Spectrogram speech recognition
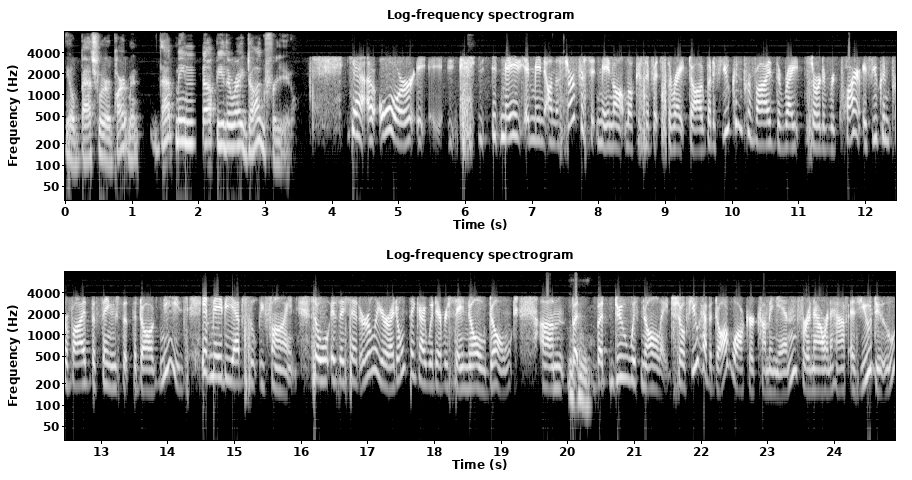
you know, bachelor apartment, that may not be the right dog for you. Yeah, or it, it, may, I mean, on the surface it may not look as if it's the right dog, but if you can provide the right sort of require, if you can provide the things that the dog needs, it may be absolutely fine. So, as I said earlier, I don't think I would ever say no, don't, um, but mm-hmm. but do with knowledge. So, if you have a dog walker coming in for an hour and a half, as you do,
